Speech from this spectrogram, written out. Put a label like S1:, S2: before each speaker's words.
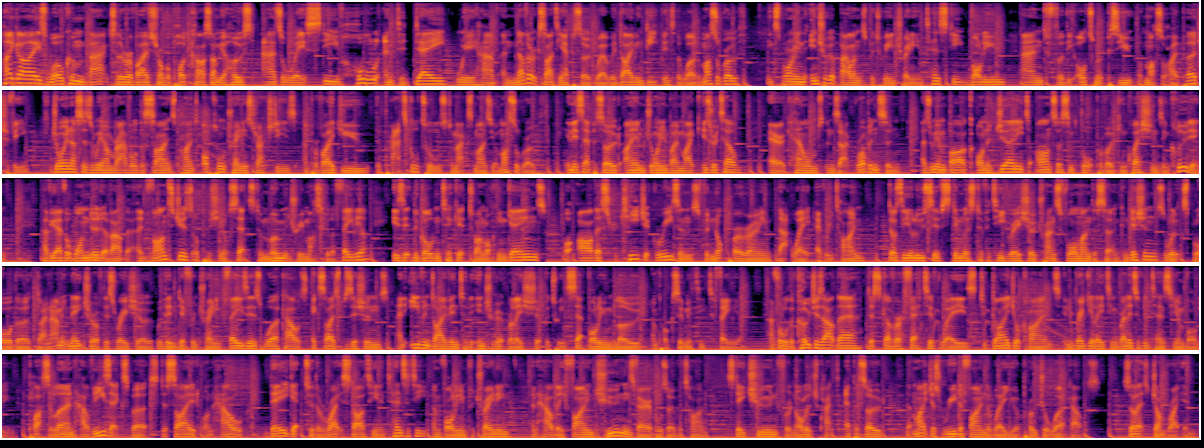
S1: Hi, guys, welcome back to the Revive Stronger podcast. I'm your host, as always, Steve Hall, and today we have another exciting episode where we're diving deep into the world of muscle growth exploring the intricate balance between training intensity, volume, and for the ultimate pursuit of muscle hypertrophy. Join us as we unravel the science behind optimal training strategies and provide you the practical tools to maximize your muscle growth. In this episode, I am joined by Mike Israetel, Eric Helms, and Zac Robinson as we embark on a journey to answer some thought provoking questions, including have you ever wondered about the advantages of pushing your sets to momentary muscular failure? Is it the golden ticket to unlocking gains, or are there strategic reasons for not programming that way every time? Does the elusive stimulus to fatigue ratio transform under certain conditions? We'll explore the dynamic nature of this ratio within different training phases, workouts, exercise positions, and even dive into the intricate relationship between set volume, load, and proximity to failure. And for all the coaches out there, discover effective ways to guide your clients in regulating relative intensity and volume. Plus, learn how these experts decide on how they get to the right starting intensity and volume for training and how they fine tune these variables over time. Stay tuned for a knowledge packed episode that might just redefine the way you approach your workouts. So let's jump right in.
